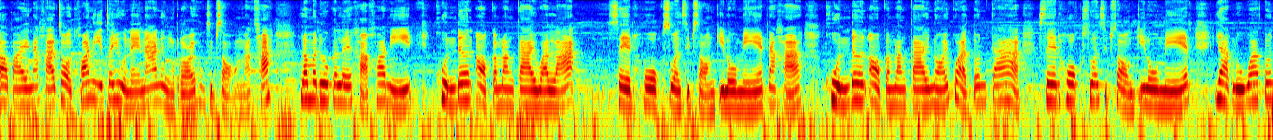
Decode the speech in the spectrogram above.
ต่อไปนะคะ โจทย์ข้อนี้จะอยู่ในหน้า 162 นะคะ เรามาดูกันเลยค่ะข้อนี้ ขุนเดินออกกำลังกายวันละ เศษ 6 ส่วน 12 กิโลเมตรนะคะ ขุนเดินออกกำลังกายน้อยกว่าต้นกล้า เศษ 6 ส่วน 12 กิโลเมตร อยากรู้ว่าต้น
